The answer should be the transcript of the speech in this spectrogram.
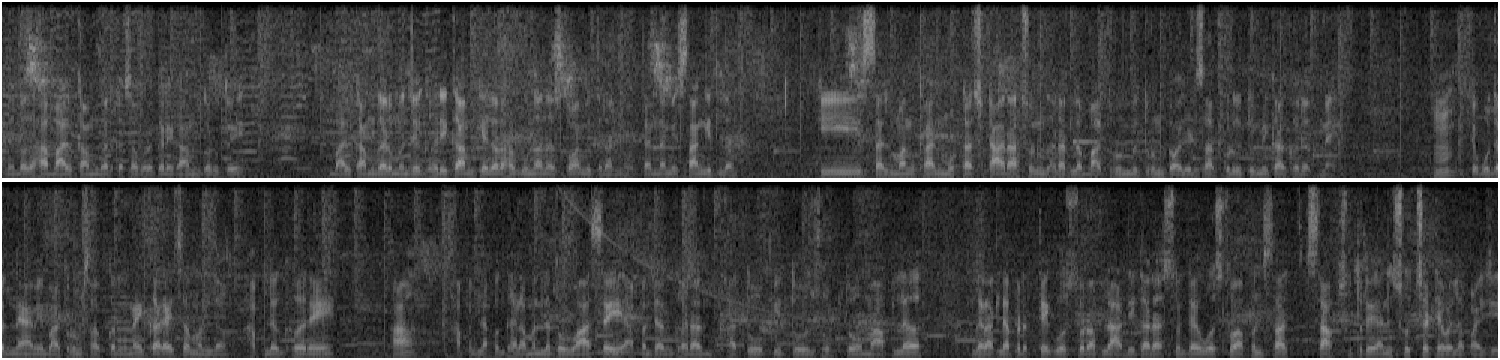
आणि बघा हा बालकामगार कशा प्रकारे काम करतो आहे बालकामगार म्हणजे घरी काम केल्यावर हा गुन्हा नसतो हा मित्रांनो. त्यांना मी सांगितलं की सलमान खान मोठा स्टार असून घरातलं बाथरूम बिथरूम टॉयलेट साफ करतो तुम्ही का करत नाही? ते बोलत नाही आम्ही बाथरूम साफ करतो नाही करायचं म्हणलं. आपलं घर आहे हां? आपल्या आपण घरामधला तो वास आहे आपण त्यात घरात खातो पितो झोपतो मग आपलं घरातल्या प्रत्येक वस्तूवर आपला अधिकार असतो त्या वस्तू आपण सा साफसुथरे आणि स्वच्छ ठेवायला पाहिजे.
